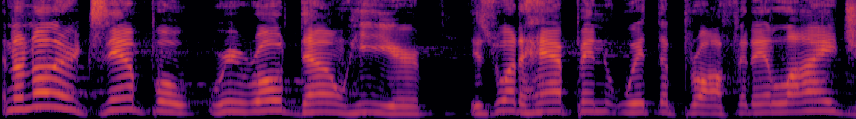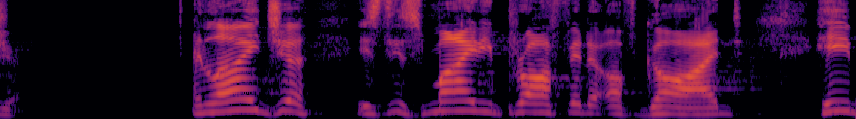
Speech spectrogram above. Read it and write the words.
And another example we wrote down here is what happened with the prophet Elijah. Elijah is this mighty prophet of God. He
